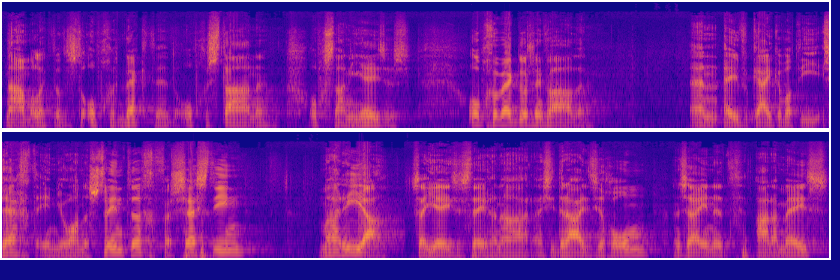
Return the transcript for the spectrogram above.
Namelijk, dat is de opgewekte, de opgestane, opgestane Jezus. Opgewekt door zijn vader. En even kijken wat hij zegt in Johannes 20, vers 16. Maria, zei Jezus tegen haar. Als je draaide zich om en zei in het Aramees,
